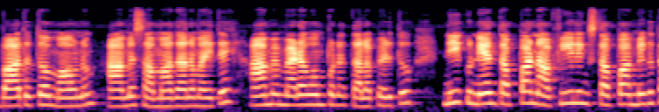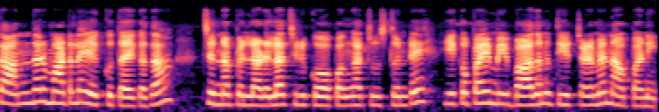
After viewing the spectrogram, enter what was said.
బాధతో మౌనం ఆమె సమాధానం అయితే ఆమె మెడ వంపున తల పెడుతూ నీకు నేను తప్ప నా ఫీలింగ్స్ తప్ప మిగతా అందరి మాటలే ఎక్కుతాయి కదా? చిన్నపిల్లాడిలా చిరుకోపంగా చూస్తుంటే ఇకపై మీ బాధను తీర్చడమే నా పని.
